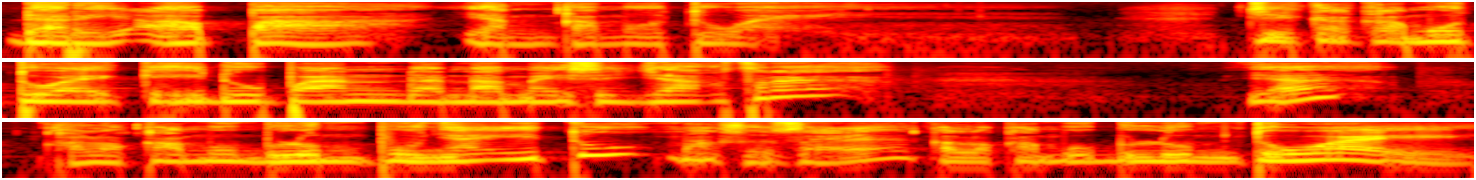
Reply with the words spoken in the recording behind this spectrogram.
dari apa yang kamu tuai. Jika kamu tuai kehidupan dan damai sejahtera, ya, kalau kamu belum punya itu, maksud saya, kalau kamu belum tuai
